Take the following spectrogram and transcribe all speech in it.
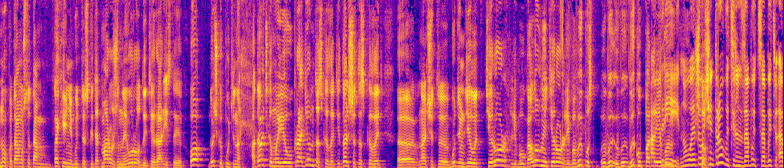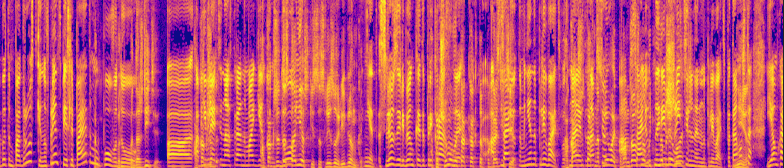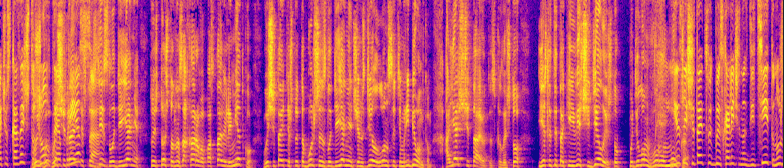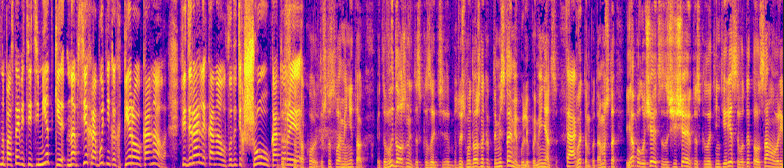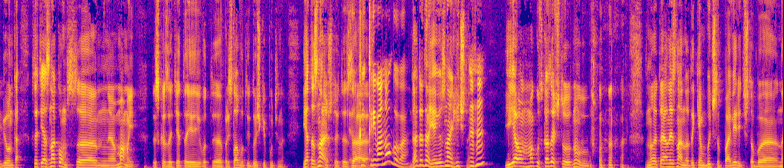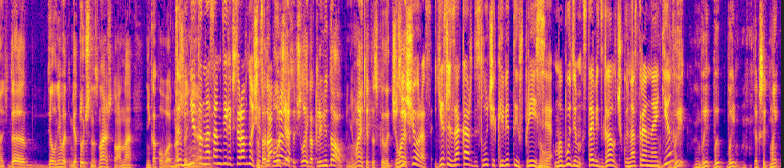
Ну, потому что там какие-нибудь, так сказать, отмороженные уроды, террористы. О, дочка Путина, а давайте-ка мы ее украдем, так сказать, и дальше, так сказать, э, значит, э, будем делать террор, либо уголовный террор, либо выпуск, вы, вы, выкуп потребуем. Андрей, ну это Что? очень трогательно заботиться об, об этом подростке, но, в принципе, если по этому поводу... Подождите. Э, а объявлять же, иностранным агентом... А как же то... Достоевский со слезой ребенка? Нет, слезы ребенка это прекрасно. А почему вы так как-то погодите? Абсолютно, мне наплевать. Вот а на как это, же так на наплевать? Все. Вам должно быть не наплевать. решительно наплевать. Потому Нет. что я вам хочу сказать, что вы, желтая вы, вы считаете, пресса... что здесь злодеяние, то есть то, что на Захарова поставили метку, вы считаете, что это большее злодеяние, чем сделал он с этим ребенком. А я считаю, так сказать, что если ты такие вещи делаешь, то по делам вору мука. Если считать судьбы искалеченных детей, то нужно поставить эти метки на всех работниках Первого канала, федеральных каналов, вот этих шоу, которые... Да что такое? Да что с вами не так? Это вы должны, так сказать... Э, то есть мы должны как-то местами были поменяться так. в этом, потому что я, получается, защищаю, так сказать, интересы вот этого самого ребенка. Кстати, я знаком с э, мамой, так сказать, этой вот э, пресловутой дочки Путина. Я-то знаю, что это за... Кривоногова? Да-да-да, я ее знаю лично. Угу. И я вам могу сказать, что, ну, ну, это я не знаю, надо кем быть, чтобы поверить, чтобы, значит, да, дело не в этом. Я точно знаю, что она никакого отношения... Да мне-то на самом деле все равно. Сейчас ну, тогда вопрос... получается, человек оклеветал, понимаете, это сказать. Человек... Еще раз, если за каждый случай клеветы в прессе ну, мы будем ставить галочку «иностранный агент»... Вы, вы, вы, вы, как сказать, мы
